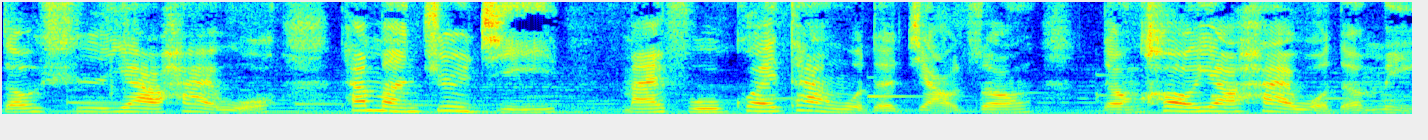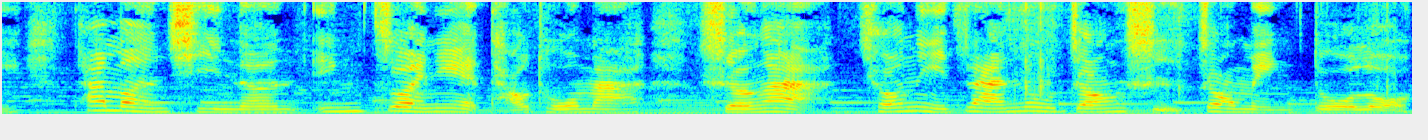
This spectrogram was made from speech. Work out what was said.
都是要害我，他们聚集埋伏窥探我的脚踪，等候要害我的命。他们岂能因罪孽逃脱吗？神啊，求你在怒中使众民堕落。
